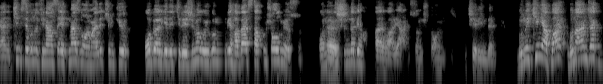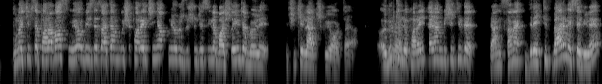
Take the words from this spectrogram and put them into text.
Yani kimse bunu finanse etmez normalde çünkü o bölgedeki rejime uygun bir haber satmış olmuyorsun. Onun Evet. dışında bir haber var yani sonuçta onun içeriğinde. Bunu kim yapar? Bunu ancak buna kimse para basmıyor. Biz de zaten bu işi para için yapmıyoruz düşüncesiyle başlayınca böyle fikirler çıkıyor ortaya. Öbür Evet. türlü parayı veren bir şekilde yani sana direktif vermese bile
